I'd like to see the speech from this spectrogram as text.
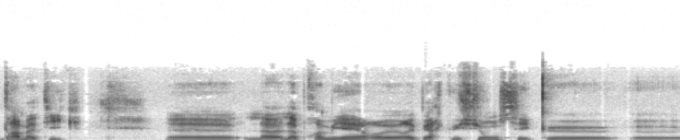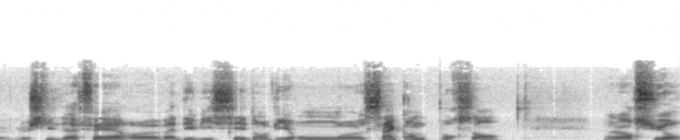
dramatique. Euh, la, première répercussion, c'est que le chiffre d'affaires va dévisser d'environ 50%. Alors sur,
